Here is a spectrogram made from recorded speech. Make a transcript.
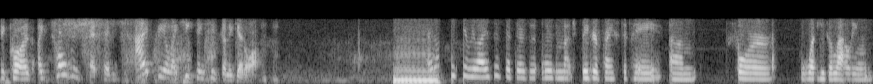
Because I totally get that. I feel like he thinks he's going to get off. I Mm. don't think he realizes that there's a there's a much bigger price to pay um, for what he's allowing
